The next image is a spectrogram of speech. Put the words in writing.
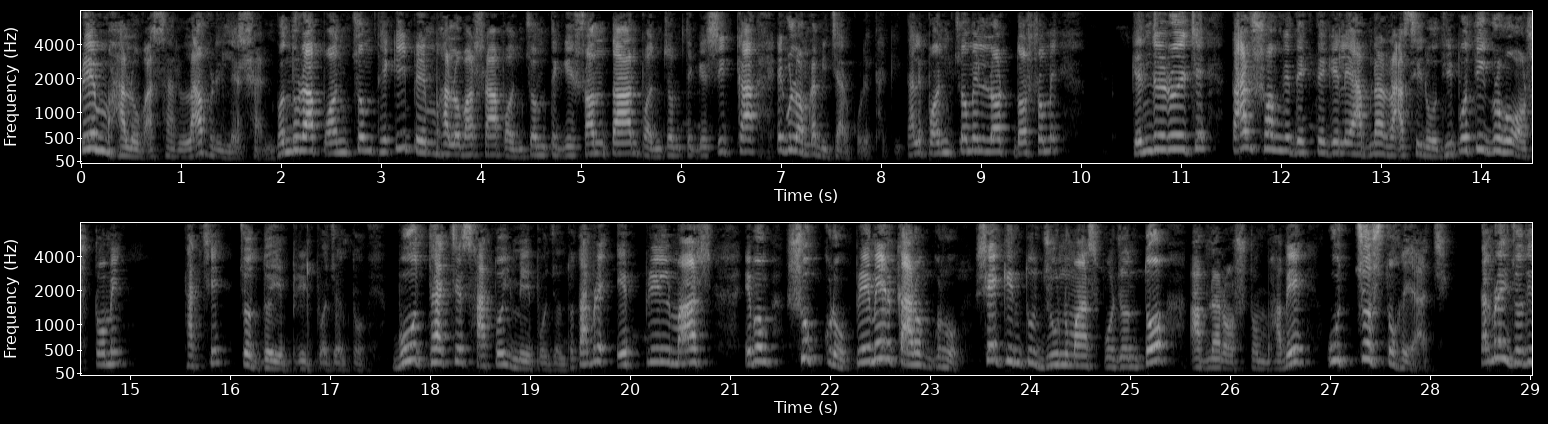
প্রেম ভালোবাসার লাভ রিলেশন বন্ধুরা, পঞ্চম থেকেই প্রেম ভালোবাসা, পঞ্চম থেকে সন্তান, পঞ্চম থেকে শিক্ষা, এগুলো আমরা বিচার করে থাকি। তাহলে পঞ্চমের লট দশমে কেন্দ্রে রয়েছে। তার সঙ্গে দেখতে গেলে আপনার রাশির অধিপতি গ্রহ অষ্টমে থাকছে চোদ্দোই এপ্রিল পর্যন্ত। বুধ থাকছে সাতই মে পর্যন্ত। তারপরে এপ্রিল মাস এবং শুক্র, প্রেমের কারক গ্রহ, সে কিন্তু জুন মাস পর্যন্ত আপনার অষ্টম ভাবে উচ্চস্থ হয়ে আছে। তার মানে যদি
